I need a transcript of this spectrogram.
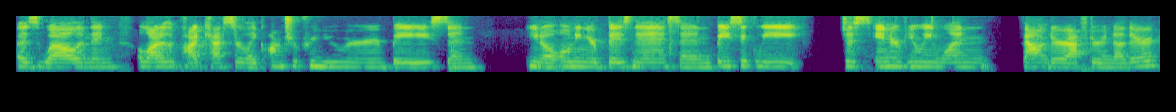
as well and then a lot of the podcasts are like entrepreneur based and you know owning your business and basically just interviewing one founder after another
